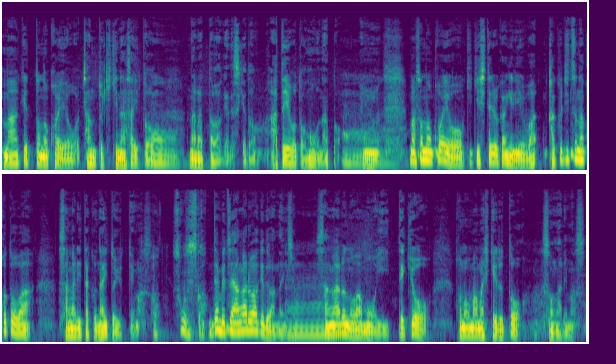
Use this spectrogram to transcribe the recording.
マーケットの声をちゃんと聞きなさいと習ったわけですけど、当てようと思うなと。うん、まあその声をお聞きしている限りは、確実なことは下がりたくないと言っています。あ、そうですか。で、別に上がるわけではないですよ。下がるのはもういいって今日、このまま引けると、そうなります。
